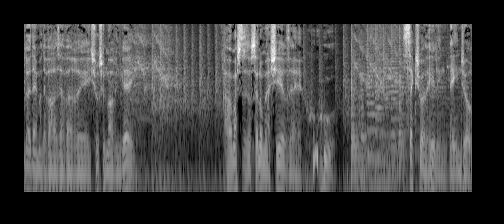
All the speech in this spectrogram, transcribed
לא יודע אם הדבר הזה עבר אה, אישור של מרווין גיי, אבל מה שזה עושה לו מהשיר זה הו-הו. sexual healing, דיין ג'ו.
